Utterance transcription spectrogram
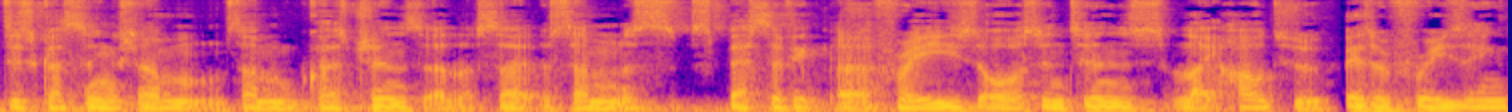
discussing some some questions, uh, some specific uh, phrase or sentence, like how to better phrasing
